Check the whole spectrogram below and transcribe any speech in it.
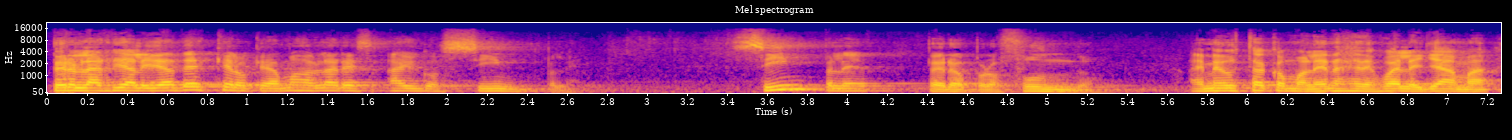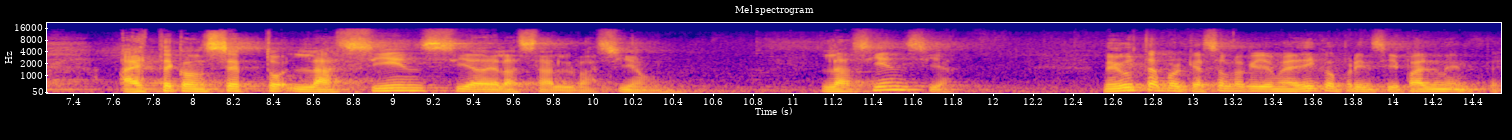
pero la realidad es que lo que vamos a hablar es algo simple, simple pero profundo. A mí me gusta como Elena G. de Juez le llama a este concepto la ciencia de la salvación. La ciencia. Me gusta porque eso es lo que yo me dedico principalmente.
